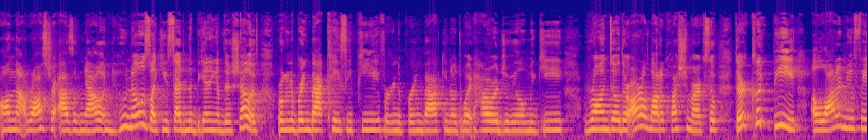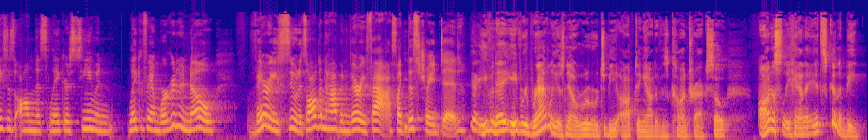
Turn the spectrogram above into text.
on that roster as of now. And who knows, like you said in the beginning of this show, if we're going to bring back KCP, if we're going to bring back, you know, Dwight Howard, JaVale McGee, Rondo, there are a lot of question marks. So there could be a lot of new faces on this Lakers team. And Laker fan, we're going to know very soon. It's all going to happen very fast, like this trade did. Yeah, even Avery Bradley is now rumored to be opting out of his contract. So honestly, Hannah, it's going to be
